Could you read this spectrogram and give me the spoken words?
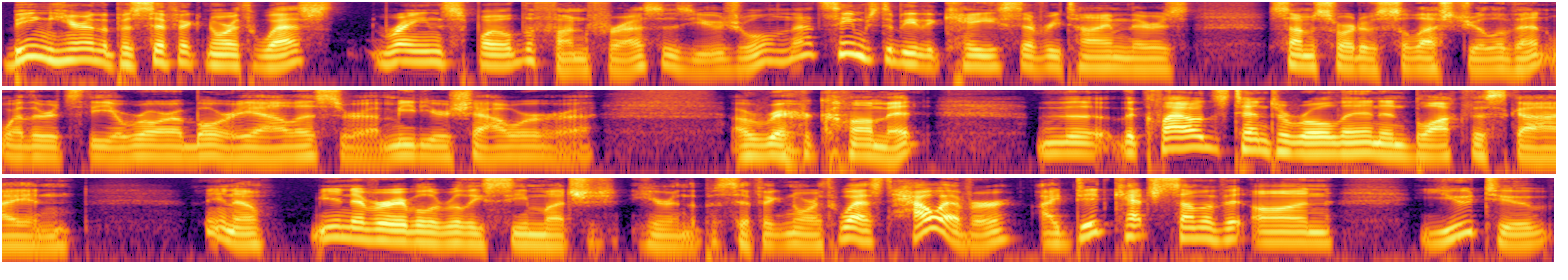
Being here in the Pacific Northwest, rain spoiled the fun for us as usual, and that seems to be the case every time there's some sort of celestial event, whether it's the aurora borealis or a meteor shower or a, a rare comet. The the clouds tend to roll in and block the sky and you know, you're never able to really see much here in the Pacific Northwest. However, I did catch some of it on YouTube.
